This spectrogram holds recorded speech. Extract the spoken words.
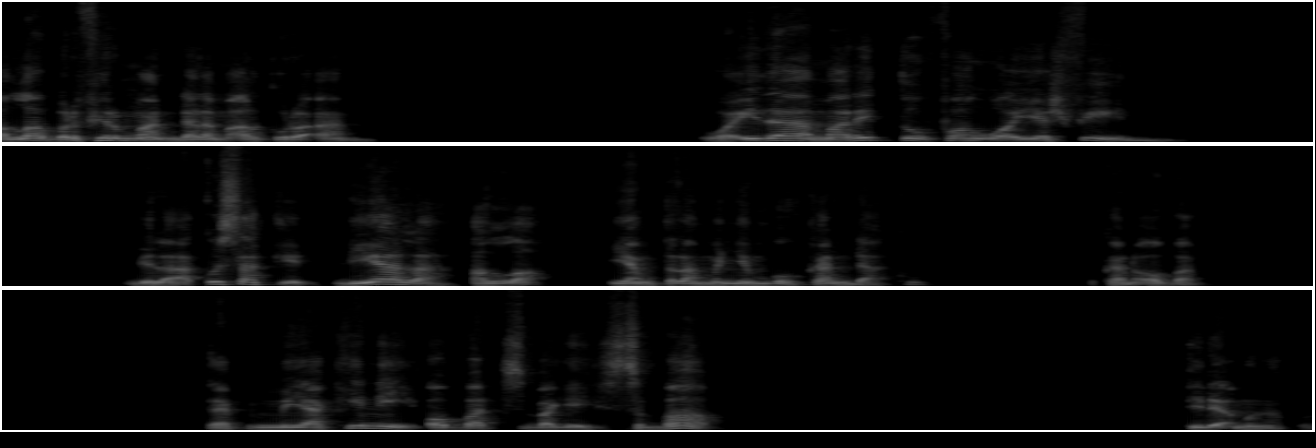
Allah berfirman dalam Al-Quran, Wa idza maridtu yashfin. Bila aku sakit, dialah Allah yang telah menyembuhkan daku. Bukan obat. Tapi meyakini obat sebagai sebab tidak mengapa.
